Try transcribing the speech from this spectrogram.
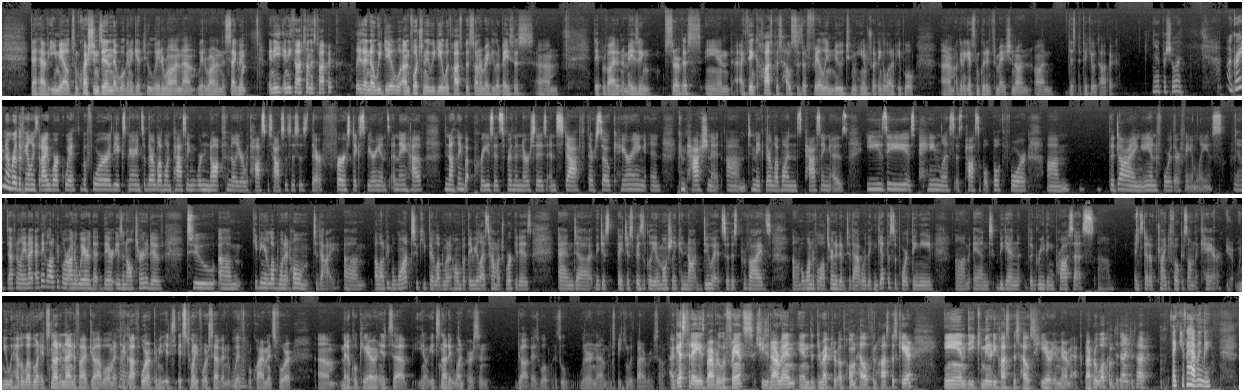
that have emailed some questions in that we're going to get to later on um, later on in this segment. Any any thoughts on this topic, ladies? I know we deal unfortunately we deal with hospice on a regular basis. Um, they provide an amazing service, and I think hospice houses are fairly new to New Hampshire. I think a lot of people um, are going to get some good information on on this particular topic. Yeah, for sure. A great number of the families that I work with before the experience of their loved one passing were not familiar with hospice houses. This is their first experience, and they have nothing but praises for the nurses and staff. They're so caring and compassionate um, to make their loved ones passing as easy, as painless as possible, both for um, the dying and for their families. Yeah, definitely. And I, I, think a lot of people are unaware that there is an alternative to um, keeping your loved one at home to die. Um, a lot of people want to keep their loved one at home, but they realize how much work it is, and uh, they just they just physically and emotionally cannot do it. So this provides um, a wonderful alternative to that, where they can get the support they need um, and begin the grieving process um, instead of trying to focus on the care. Yeah, when you have a loved one, it's not a nine to five job. Well, I'm going to take right. off work. I mean, it's it's 24 seven with mm-hmm. requirements for um, medical care. It's uh, you know, it's not a one person job, as we'll as we'll learn um, in speaking with Barbara. So our guest today is Barbara LaFrance. She's an RN and the director of home health and hospice care. And the community hospice house here in Merrimack. Barbara, welcome to Dying to Talk. Thank you for having me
